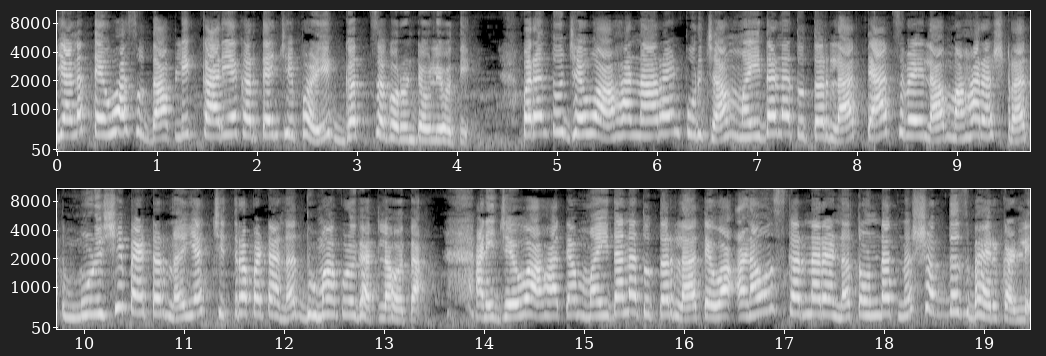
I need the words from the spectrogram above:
यानं तेव्हा सुद्धा आपली कार्यकर्त्यांची फळी गच्च करून ठेवली होती. परंतु जेव्हा हा नारायणपूरच्या मैदानात उतरला त्याच वेळेला महाराष्ट्रात मुळशी पॅटर्न या चित्रपटानं धुमाकूळ घातला होता. आणि जेव्हा हा त्या मैदानात उतरला तेव्हा अनाऊन्स करणाऱ्यानं तोंडातनं शब्दच बाहेर काढले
